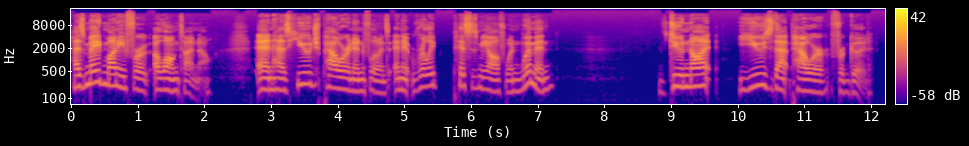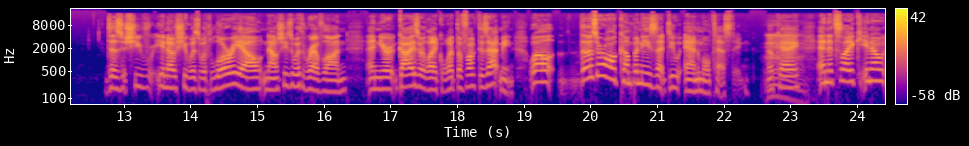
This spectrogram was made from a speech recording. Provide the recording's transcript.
has made money for a long time now and has huge power and influence and it really pisses me off when women do not use that power for good. Does she, you know, she was with L'Oreal, now she's with Revlon, and your guys are like, what the fuck does that mean? Well, those are all companies that do animal testing, okay? Mm. And it's like, you know,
